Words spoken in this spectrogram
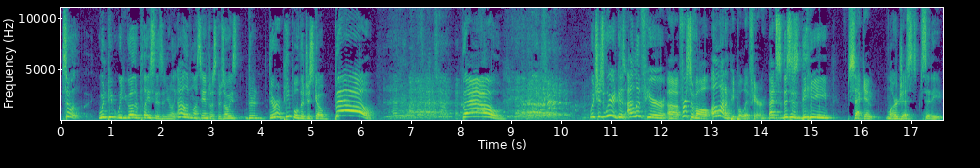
so when people when you go other places and you're like, oh, I live in Los Angeles, there's always there there are people that just go bow, bow, which is weird because I live here. Uh, first of all, a lot of people live here. That's this is the second largest city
